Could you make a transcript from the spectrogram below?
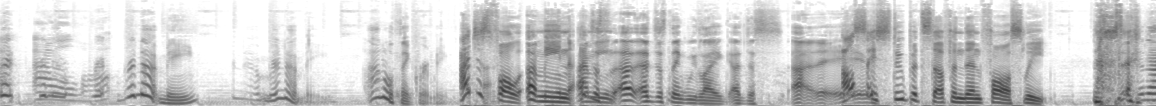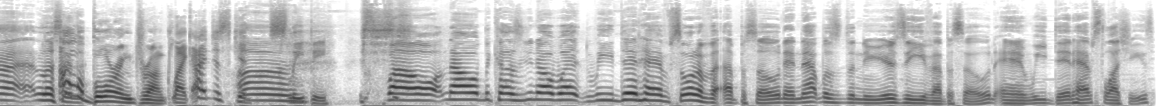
We're- we're not- we're- We're not mean. We're not mean. I don't think we're mean. I just fall. I mean, I, I, just, mean, I, I just think we like. I just. I, I'll say stupid stuff and then fall asleep. Nah, listen. I'm a boring drunk. Like I just get Uh, sleepy. well, no, because you know what? We did have sort of an episode, and that was the New Year's Eve episode, and we did have slushies.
